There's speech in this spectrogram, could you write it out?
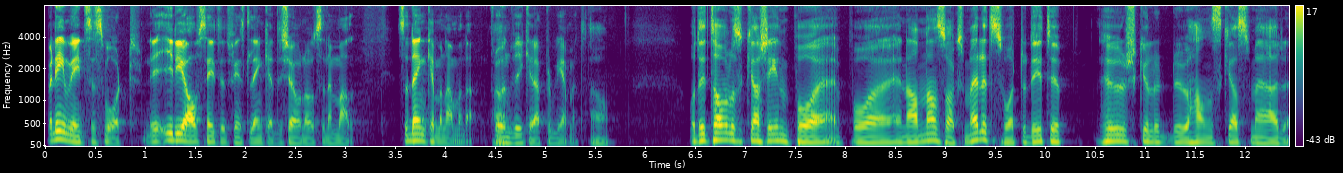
Men det är inte så svårt. I det avsnittet finns länkat i show notesen en mall. Så den kan man använda för att undvika det här problemet. Ja. Och det tar väl också kanske in på, på en annan sak som är lite svårt och det är typ hur skulle du handskas med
